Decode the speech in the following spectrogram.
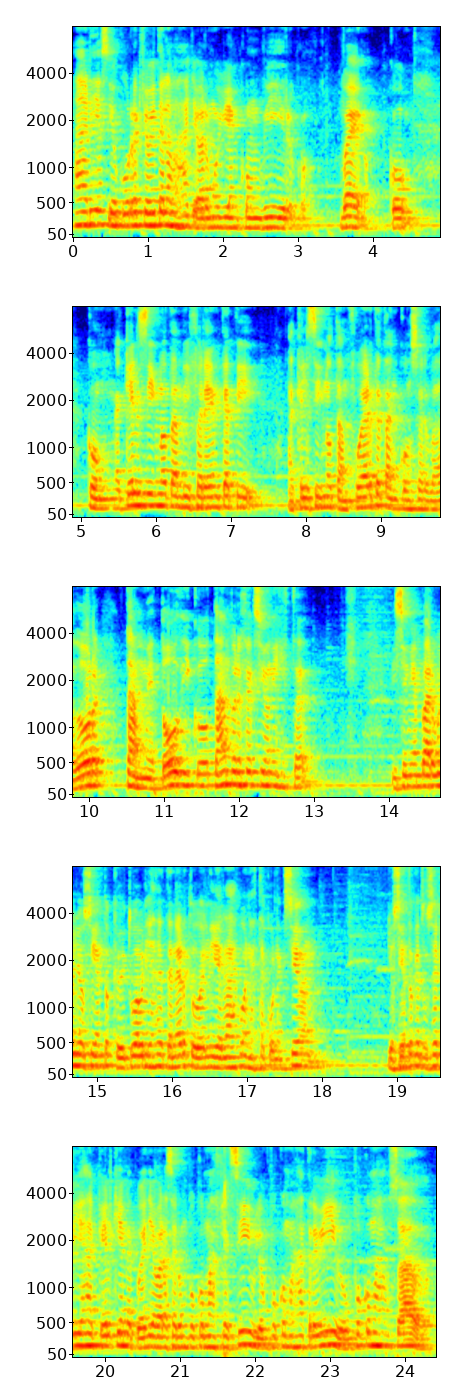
Aries, y ocurre que hoy te la vas a llevar muy bien con Virgo. Bueno, con aquel signo tan diferente a ti, aquel signo tan fuerte, tan conservador, tan metódico, tan perfeccionista. Y sin embargo yo siento que hoy tú habrías de tener todo el liderazgo en esta conexión. Yo siento que tú serías aquel quien le puede llevar a ser un poco más flexible, un poco más atrevido, un poco más osado.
